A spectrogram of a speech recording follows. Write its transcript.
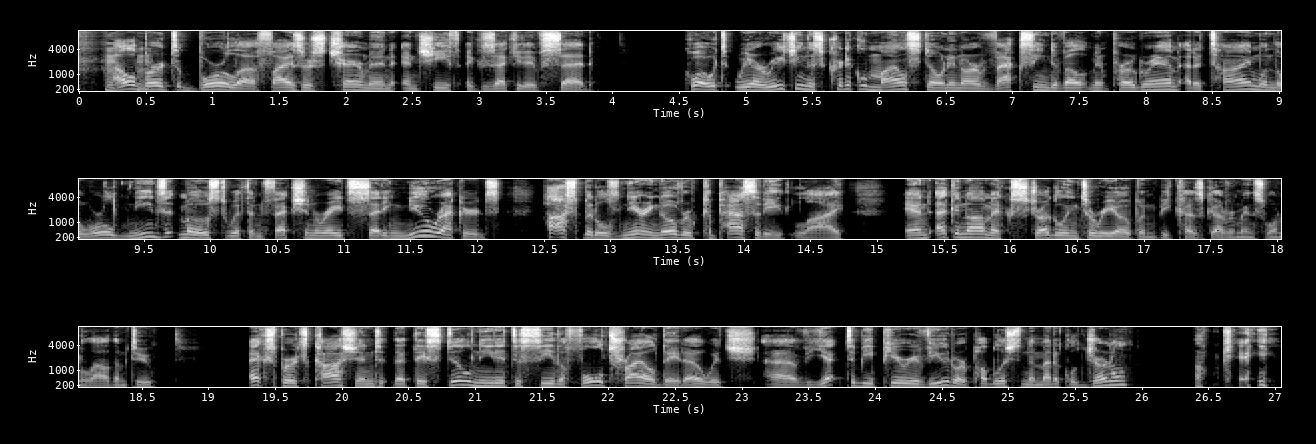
Albert Bourla, Pfizer's chairman and chief executive, said, Quote, we are reaching this critical milestone in our vaccine development program at a time when the world needs it most, with infection rates setting new records, hospitals nearing overcapacity, lie, and economics struggling to reopen because governments won't allow them to. Experts cautioned that they still needed to see the full trial data, which have yet to be peer reviewed or published in a medical journal. Okay.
